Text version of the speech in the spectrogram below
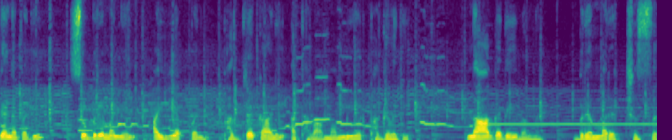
ഗണപതി സുബ്രഹ്മണ്യൻ അയ്യപ്പൻ ഭദ്രകാളി അഥവാ മമ്മിയൂർ ഭഗവതി നാഗദൈവങ്ങൾ ബ്രഹ്മരക്ഷസ്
